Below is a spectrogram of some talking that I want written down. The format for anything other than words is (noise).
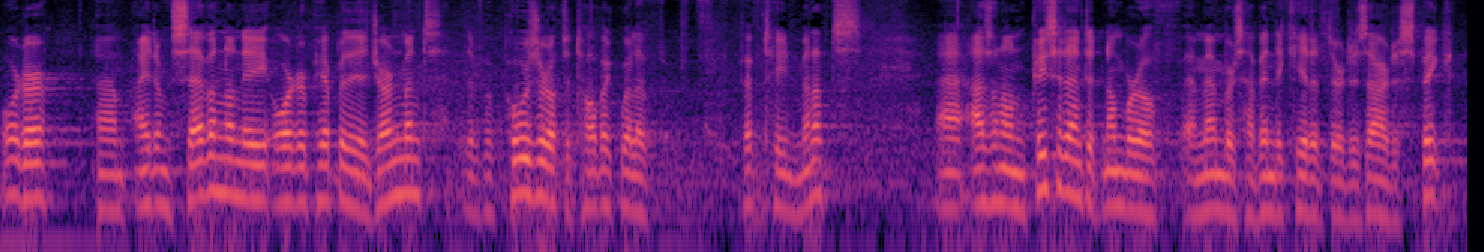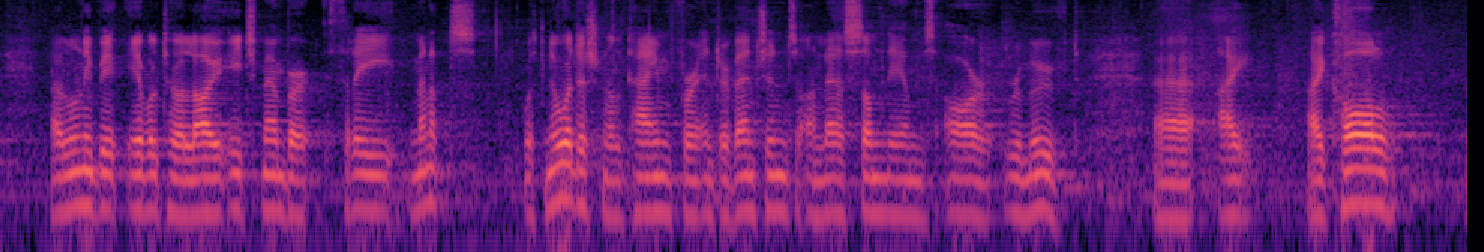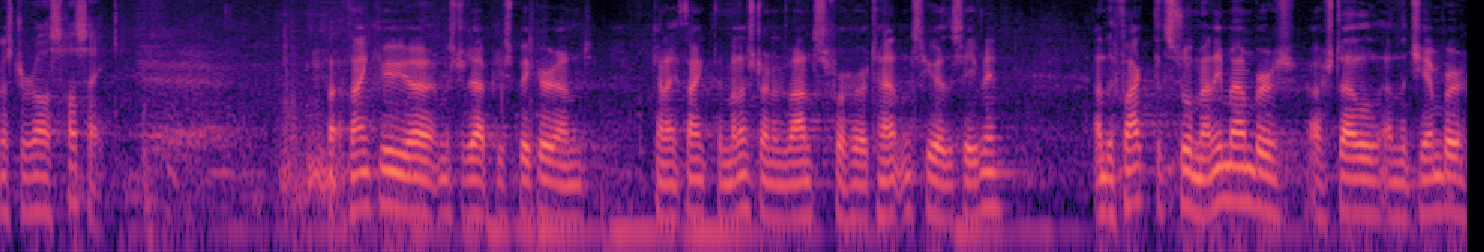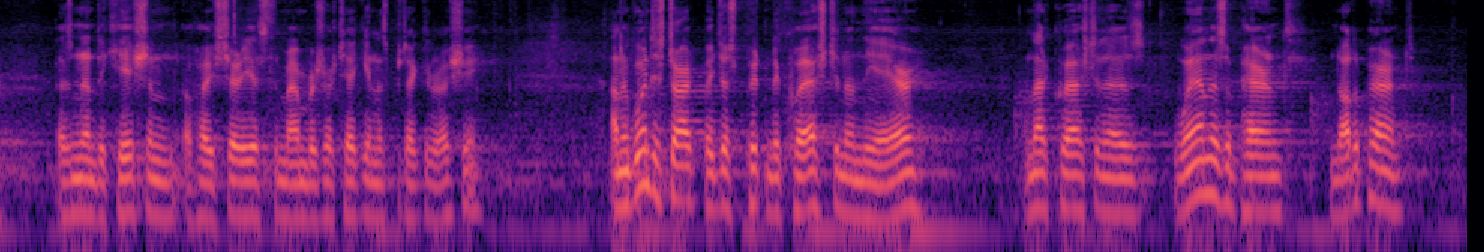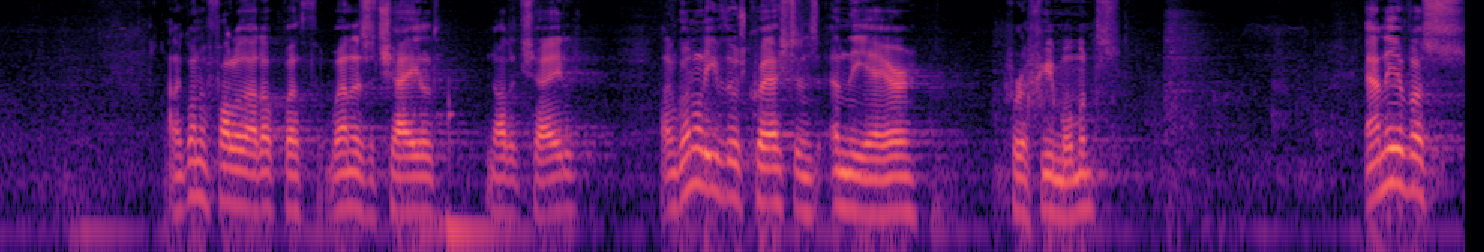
Order. Um, item 7 on the order paper, the adjournment. The proposer of the topic will have 15 minutes. Uh, as an unprecedented number of uh, members have indicated their desire to speak, I will only be able to allow each member three minutes, with no additional time for interventions unless some names are removed. Uh, I, I call Mr Ross Hussey. Thank you, uh, Mr Deputy Speaker, and can I thank the Minister in advance for her attendance here this evening. And the fact that so many members are still in the chamber is an indication of how serious the members are taking this particular issue. And I'm going to start by just putting a question in the air, and that question is, when is a parent not a parent? And I'm going to follow that up with, when is a child not a child? I'm going to leave those questions in the air for a few moments. Any of us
